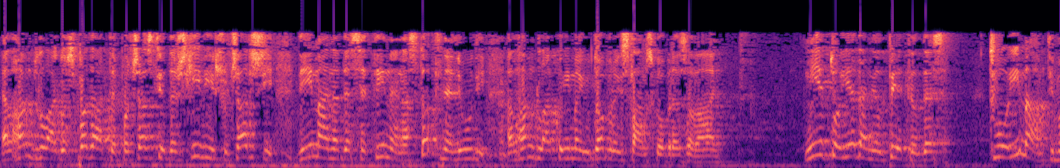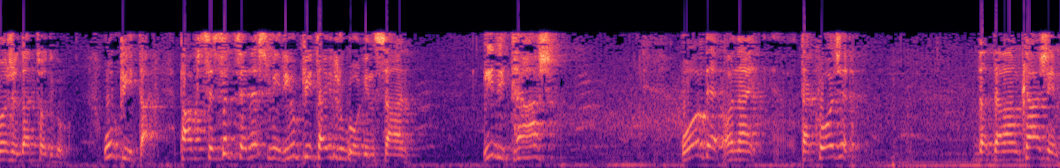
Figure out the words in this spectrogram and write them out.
Alhamdulillah, gospodar te počastio da živiš u čarši gdje ima na desetine, na stotine ljudi. Alhamdulillah, koji imaju dobro islamsko obrazovanje. Nije to jedan ili pet ili deset. Tvoj imam ti može dati odgovor. Upitaj. Pa ako se srce ne smiri, upitaj i drugog insana. Idi traži. Ovdje onaj, također, da, da vam kažem,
